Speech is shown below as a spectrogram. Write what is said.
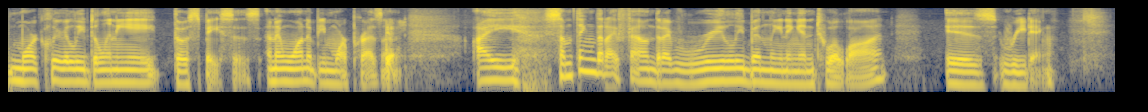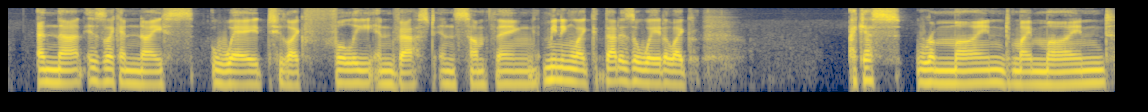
more clearly delineate those spaces and I want to be more present. Yes. I something that I found that I've really been leaning into a lot is reading. And that is like a nice way to like fully invest in something, meaning like that is a way to like I guess remind my mind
